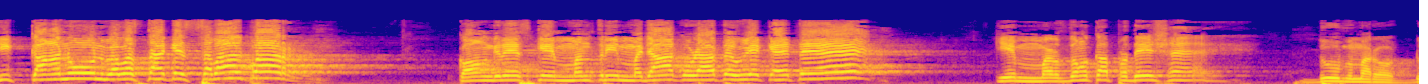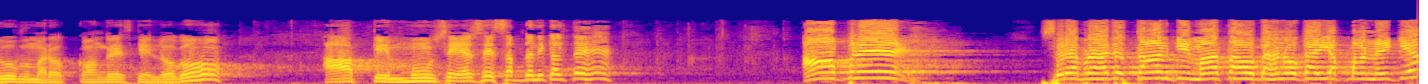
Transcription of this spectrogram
कि कानून व्यवस्था के सवाल पर कांग्रेस के मंत्री मज़ाक उड़ाते हुए कहते हैं कि ये मर्दों का प्रदेश है। डूब मरो डूब मरो कांग्रेस के लोगों। आपके मुँह से ऐसे शब्द निकलते हैं। आपने सिर्फ़ राजस्थान की माताओं बहनों का ही अपमान नहीं किया,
